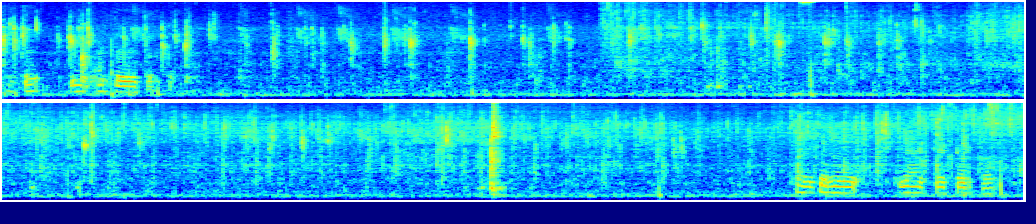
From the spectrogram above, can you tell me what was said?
നമുക്ക് അടുത്തത് ഇട്ട് കൊടുക്കാം ചെറിയ ചെറിയ ഇട്ട് കൊടുക്കാം.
